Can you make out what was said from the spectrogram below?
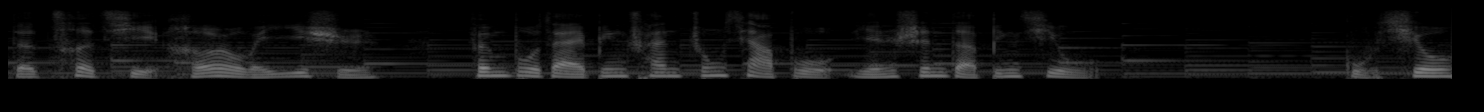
的侧气合二为一时。分布在冰川中下部延伸的冰器物。谷丘，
